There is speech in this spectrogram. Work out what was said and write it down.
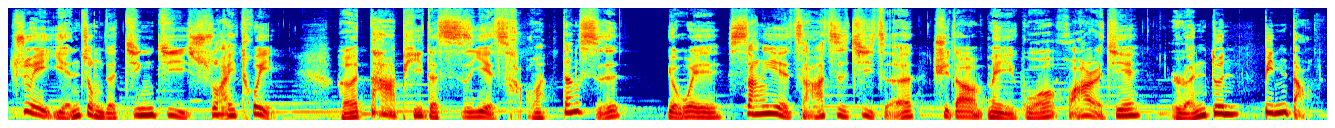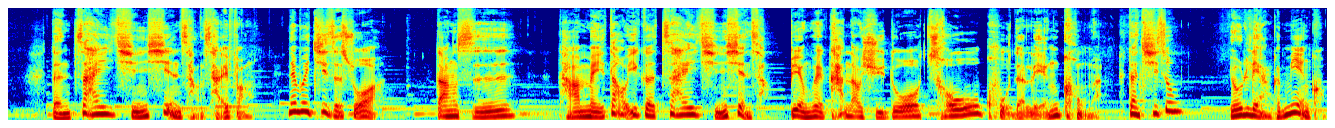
最严重的经济衰退和大批的失业潮啊。当时有位商业杂志记者去到美国华尔街、伦敦、冰岛等灾情现场采访。那位记者说啊，当时他每到一个灾情现场，便会看到许多愁苦的脸孔啊。但其中有两个面孔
